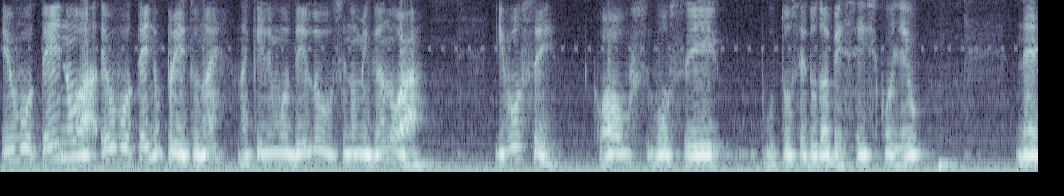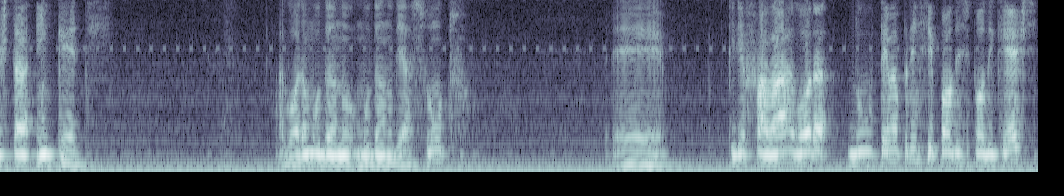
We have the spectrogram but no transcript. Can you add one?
eu votei no eu votei no preto, né? Naquele modelo, se não me engano, A. E você? Qual você, o torcedor do ABC, escolheu nesta enquete? Agora mudando, mudando de assunto, é, queria falar agora do tema principal desse podcast,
